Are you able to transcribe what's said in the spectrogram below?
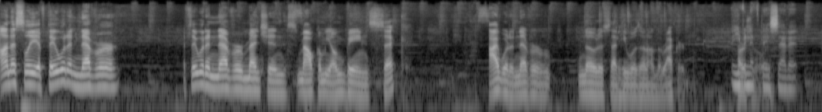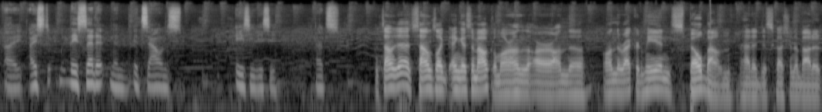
honestly, if they would have never, if they would have never mentioned Malcolm Young being sick, I would have never noticed that he wasn't on the record. Even if they said it, I I st- they said it and it sounds ACDC. That's It sounds yeah, it sounds like Angus and Malcolm are on are on the on the record. Me and Spellbound had a discussion about it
